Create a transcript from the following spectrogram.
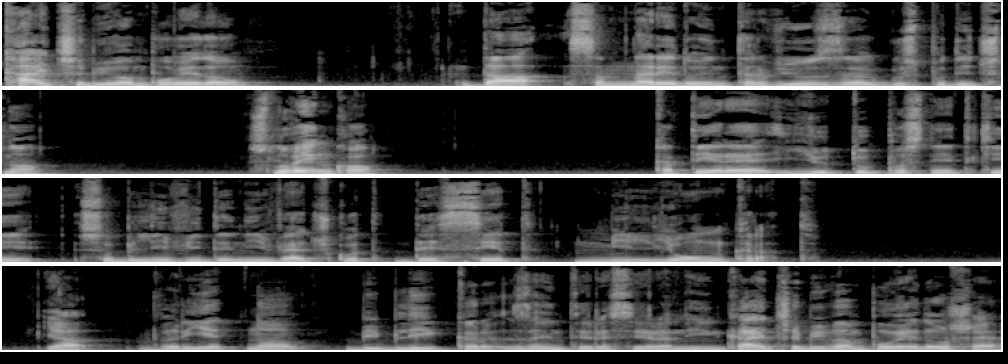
kaj če bi vam povedal, da sem naredil intervju z gospodično Slovenko, katere YouTube posnetki so bili videni več kot 10 milijonkrat. Ja, verjetno bi bili kar zainteresirani. In kaj, če bi vam povedal še,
